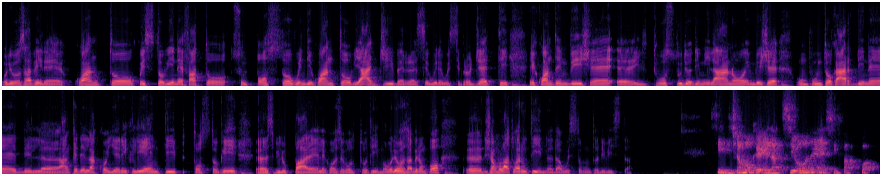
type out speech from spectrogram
Volevo sapere quanto questo viene fatto sul posto, quindi quanto viaggi per seguire questi progetti e quanto invece eh, il tuo studio di Milano è invece un punto cardine del, anche dell'accogliere i clienti piuttosto che eh, sviluppare le cose col tuo team. Volevo sapere un po' eh, diciamo, la tua routine da questo punto di vista. Sì, diciamo che l'azione si fa qua,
